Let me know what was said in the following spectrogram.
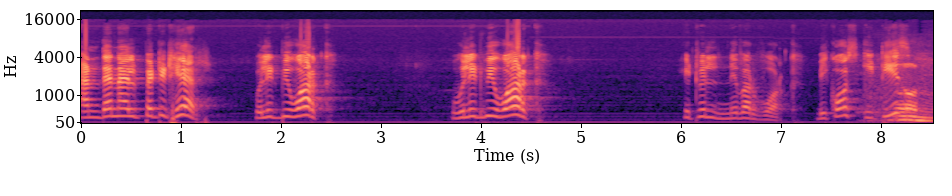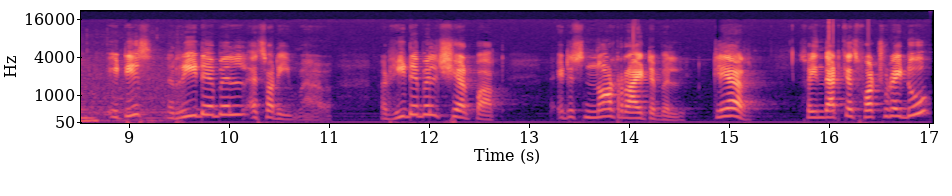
and then I'll put it here. Will it be work? Will it be work? It will never work because it is it is readable uh, sorry uh, readable share path. It is not writable. Clear? So in that case what should i do?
